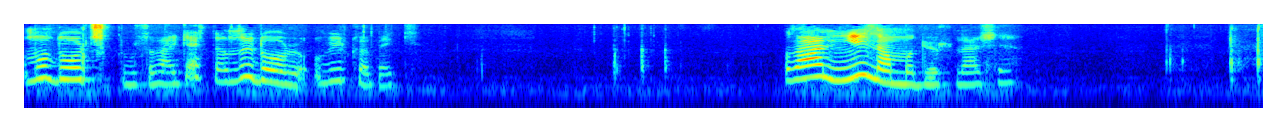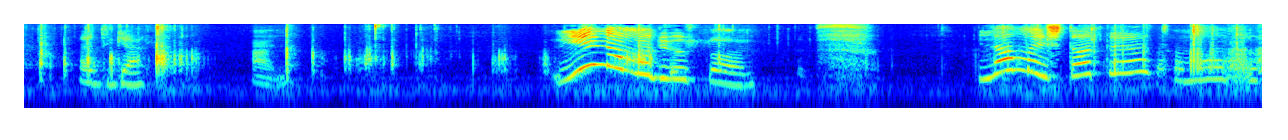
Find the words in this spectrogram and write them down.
Ama doğru çıktı bu sefer. Gerçekten de doğru. O bir köpek. Zaman niye inanma diyorsun her şeye? Hadi gel. Aynen. Niye inanma diyorsun? Üf. İnanma işte hadi. Tamam. Üf.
